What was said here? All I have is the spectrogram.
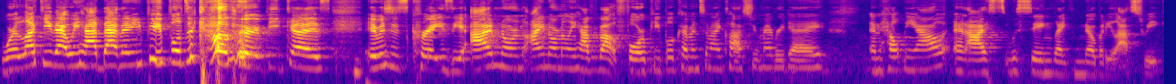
We're lucky that we had that many people to cover because it was just crazy. I'm norm I normally have about four people come into my classroom every day and help me out. And I was seeing like nobody last week.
